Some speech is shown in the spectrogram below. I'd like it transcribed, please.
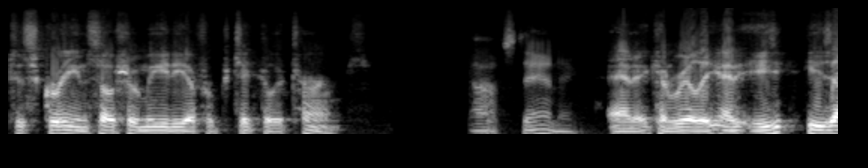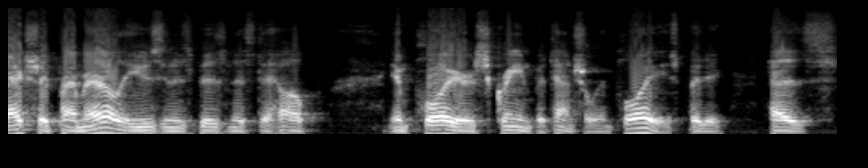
to screen social media for particular terms. Outstanding. And it can really, and he, he's actually primarily using his business to help employers screen potential employees, but it has,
